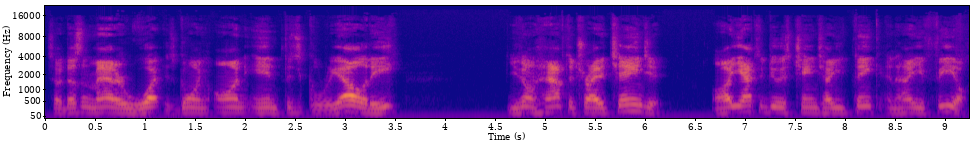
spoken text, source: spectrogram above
So it doesn't matter what is going on in physical reality, you don't have to try to change it. All you have to do is change how you think and how you feel.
